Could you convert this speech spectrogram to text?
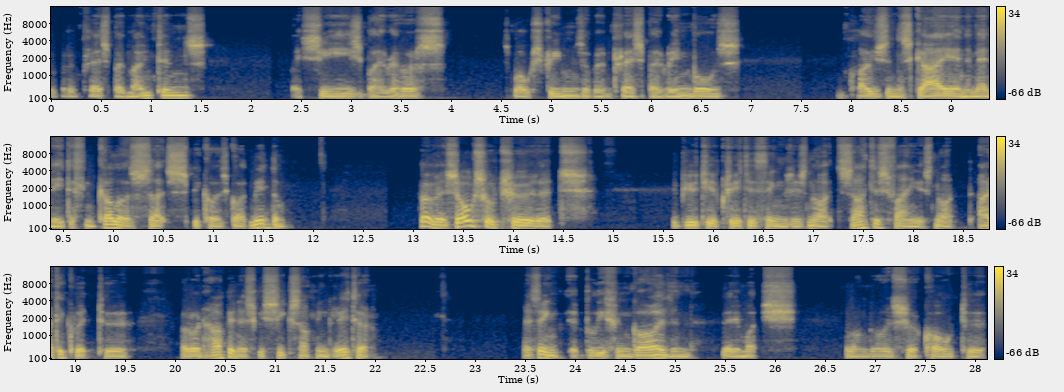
We're impressed by mountains, by seas, by rivers, small streams, we're impressed by rainbows, clouds in the sky and the many different colours. That's because God made them. However, it's also true that the beauty of created things is not satisfying, it's not adequate to our own happiness. We seek something greater. I think that belief in God and very much among those who are called to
